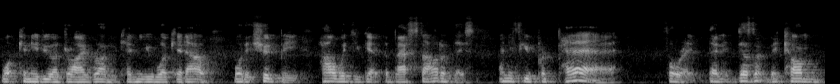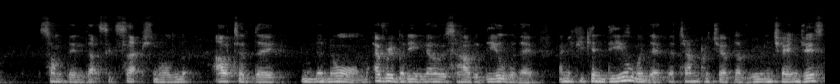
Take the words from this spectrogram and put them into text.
What can you do a dry run? Can you work it out what it should be? How would you get the best out of this? And if you prepare for it then it doesn't become something that's exceptional out of the, the norm. Everybody knows how to deal with it. And if you can deal with it the temperature of the room changes.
